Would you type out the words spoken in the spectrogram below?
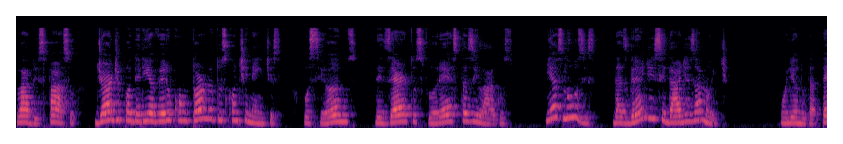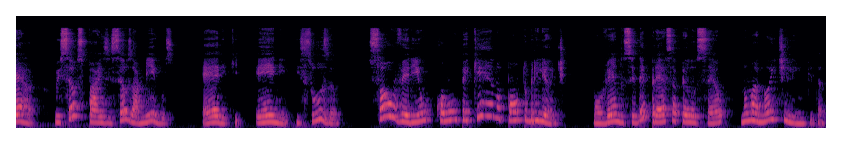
Lá do espaço, George poderia ver o contorno dos continentes, oceanos, desertos, florestas e lagos, e as luzes das grandes cidades à noite. Olhando da Terra, os seus pais e seus amigos, Eric, Anne e Susan, só o veriam como um pequeno ponto brilhante, movendo-se depressa pelo céu numa noite límpida.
